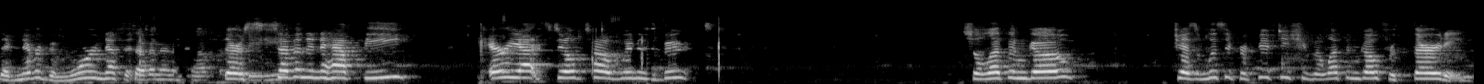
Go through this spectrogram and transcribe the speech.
They've never been worn, nothing. Seven and a half. A feet. seven and a half B Ariat steel toe women's boots. She'll let them go. She has them listed for 50. She will let them go for 30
